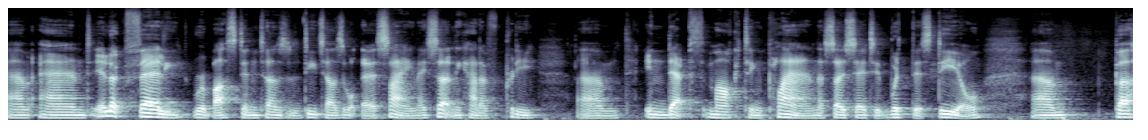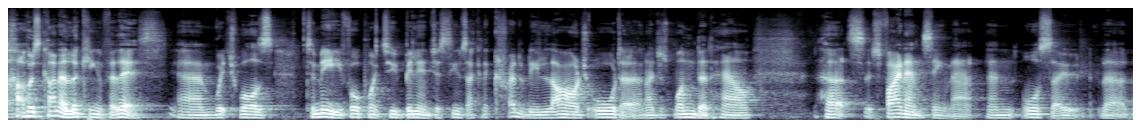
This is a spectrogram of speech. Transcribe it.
Um, and it looked fairly robust in terms of the details of what they were saying. They certainly had a pretty um, in depth marketing plan associated with this deal. Um, but I was kind of looking for this, um, which was to me 4.2 billion just seems like an incredibly large order, and I just wondered how Hertz is financing that, and also the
